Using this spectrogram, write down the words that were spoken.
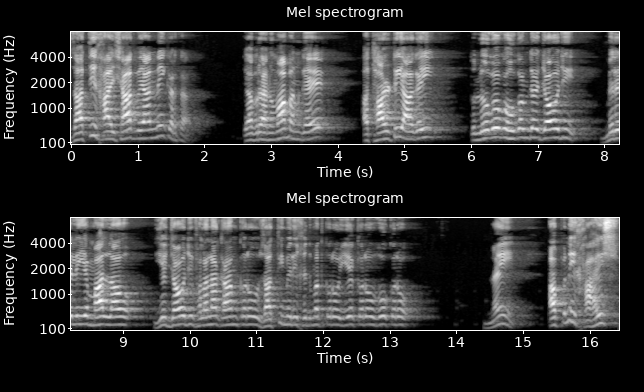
ذاتی خواہشات بیان نہیں کرتا۔ کہ اب رہنما بن گئے، اتھارٹی آ گئی، تو لوگوں کو حکم دے، جاؤ جی میرے لیے مال لاؤ، یہ جاؤ جی فلانا کام کرو، ذاتی میری خدمت کرو، یہ کرو، وہ کرو۔ نہیں، اپنی خواہش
